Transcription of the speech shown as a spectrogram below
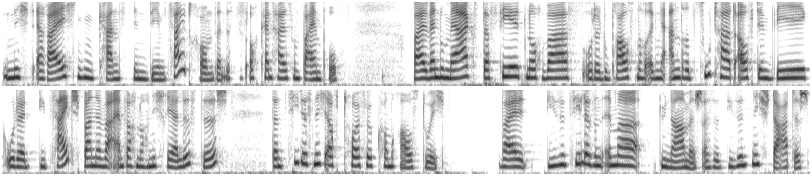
nicht erreichen kannst in dem Zeitraum, dann ist das auch kein Hals- und Beinbruch. Weil wenn du merkst, da fehlt noch was oder du brauchst noch irgendeine andere Zutat auf dem Weg oder die Zeitspanne war einfach noch nicht realistisch, dann zieh das nicht auf Teufel komm raus durch. Weil diese Ziele sind immer dynamisch, also die sind nicht statisch.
